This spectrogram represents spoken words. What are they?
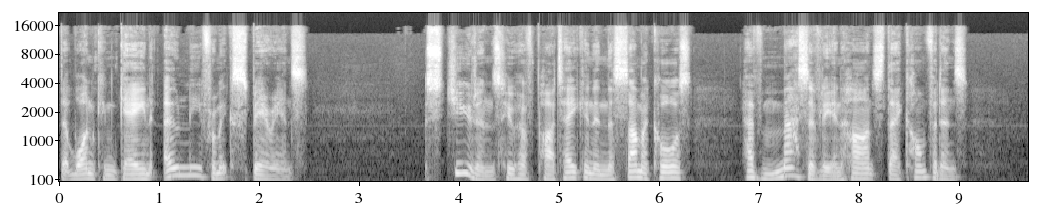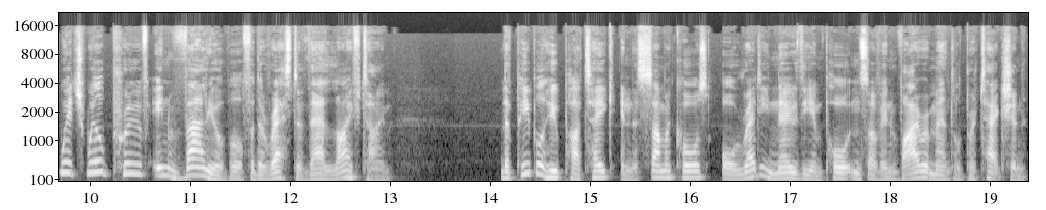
that one can gain only from experience. Students who have partaken in the summer course have massively enhanced their confidence which will prove invaluable for the rest of their lifetime. The people who partake in the summer course already know the importance of environmental protection,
